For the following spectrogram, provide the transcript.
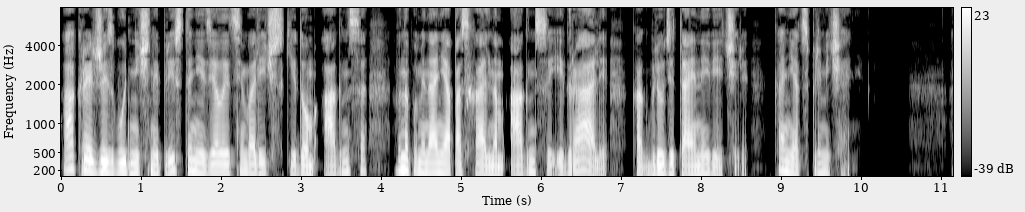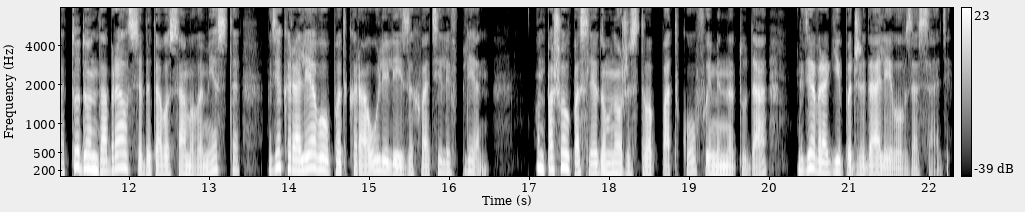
а Крейджи из будничной пристани делает символический дом Агнеса в напоминание о пасхальном Агнце и Граале, как блюде Тайной Вечери. Конец примечания. Оттуда он добрался до того самого места, где королеву подкараулили и захватили в плен. Он пошел по следу множества подков именно туда, где враги поджидали его в засаде.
